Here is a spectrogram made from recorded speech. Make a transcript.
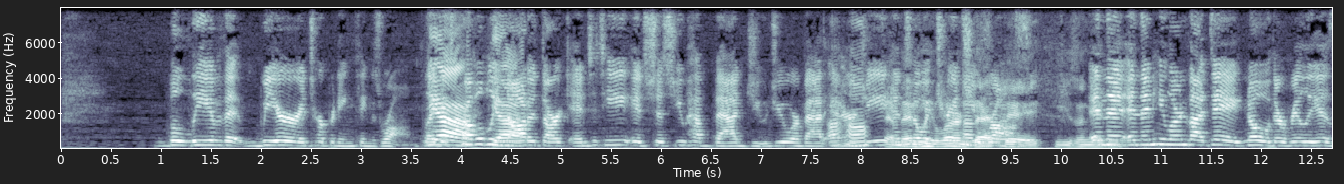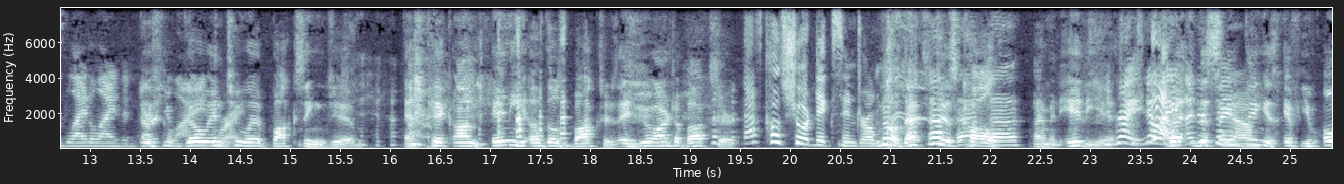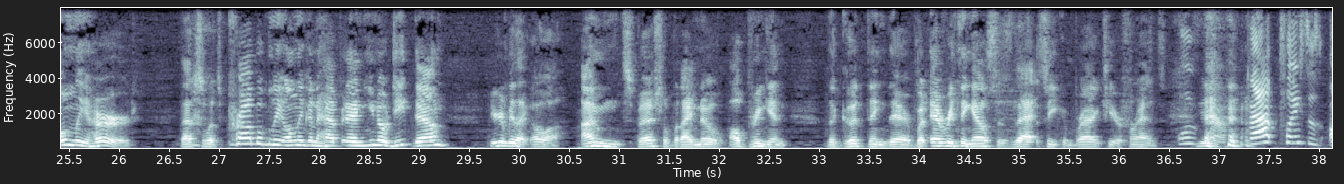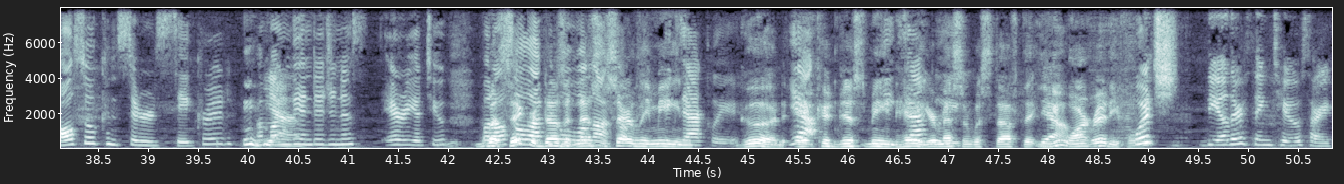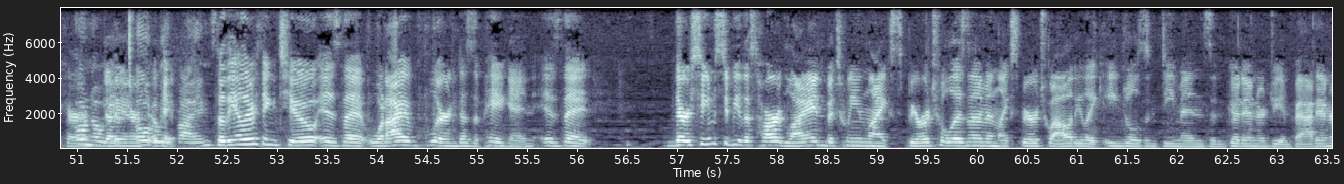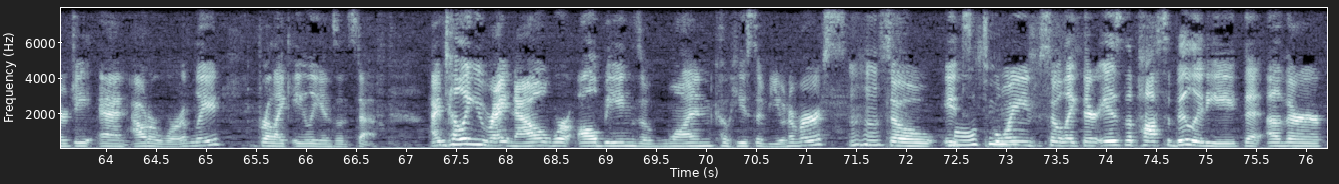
believe that we're interpreting things wrong. Like it's probably yeah. not a dark entity. It's just you have bad juju or bad Uh-huh. energy, and, and, so it treats you wrong. day he's an And then and then he learned that day, no, there really is light aligned and dark if you aligned. go into a boxing gym and pick on any of those boxers, and you aren't a boxer, That's called short dick syndrome. no, that's just called I'm an idiot. right, no, I But the same Yeah. thing is, if you've only heard, that's what's probably only going to happen. And you know, deep down, you're going to be like, oh, well, I'm special, but I know I'll bring in the good thing there. But everything else is that, so you can brag to your friends. Well, Yeah. that place is also considered sacred mm. among Yeah. the indigenous area too. But, But, also sacred doesn't will not go. necessarily mean exactly. good. Yeah. It could just mean, hey, you're messing with stuff that Yeah. you aren't ready for. Which the other thing too, sorry, Karen. oh no, you're totally okay. fine. So the other thing too is that what I've learned as a pagan is that there seems to be this hard line between like spiritualism and like spirituality, like angels and demons and good energy and bad energy, and outer worldly for like aliens and stuff. I'm telling you right now, we're all beings of one cohesive universe. Mhm. So it's Multi- going. So like there is the possibility that other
